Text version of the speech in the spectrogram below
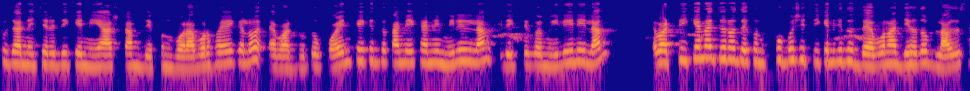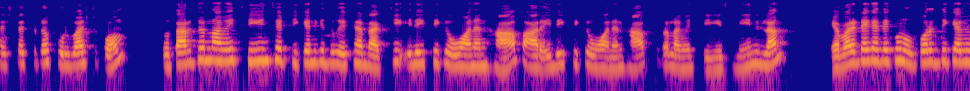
সোজা নিচের দিকে নিয়ে আসলাম, দেখুন বরাবর হয়ে গেল। এবার দুটো পয়েন্টকে কিন্তু আমি এখানে মিলিয়ে নিলাম, এদিক থেকে মিলিয়ে নিলাম। এবার টিকেনের জন্য দেখুন, খুব বেশি টিকেন কিন্তু দেবো না, যেহেতু ব্লাউজের সাইজটা ছোট ফুল বাস্ট কম। তো তার জন্য আমি থ্রি ইঞ্চের টিকেন কিন্তু এখানে রাখছি। এদিক থেকে ওয়ান অ্যান্ড হাফ আর এদিক থেকে ওয়ান অ্যান্ড হাফ টোটাল আমি থ্রি ইঞ্চ নিয়ে নিলাম। এবার এটাকে দেখুন, উপরের দিকে আমি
